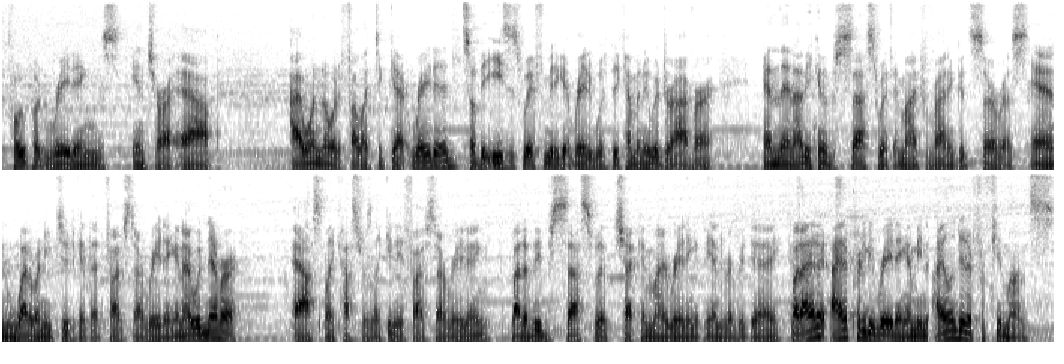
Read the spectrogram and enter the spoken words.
Before we put ratings into our app, I want to know what it felt like to get rated. So the easiest way for me to get rated was become an Uber driver. And then I became obsessed with, am I providing good service? And what do I need to do to get that five star rating? And I would never ask my customers, like, give me a five star rating, but I'd be obsessed with checking my rating at the end of every day. But I had, a, I had a pretty good rating. I mean, I only did it for a few months.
